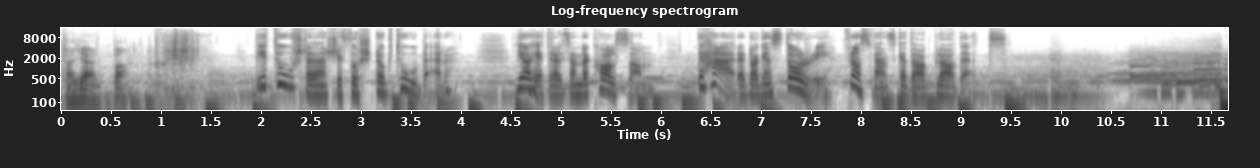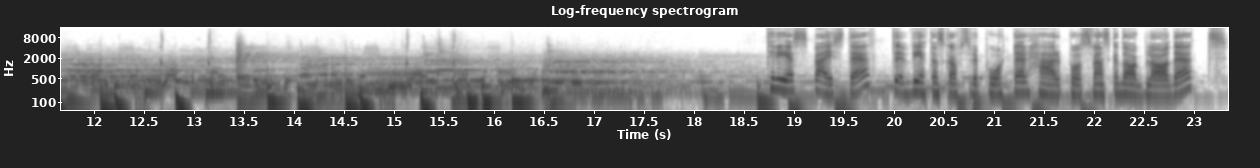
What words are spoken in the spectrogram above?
kan hjälpa. Det är torsdag den 21 oktober. Jag heter Alexandra Karlsson. Det här är Dagens Story från Svenska Dagbladet. Therese Bergstedt, vetenskapsreporter här på Svenska Dagbladet.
